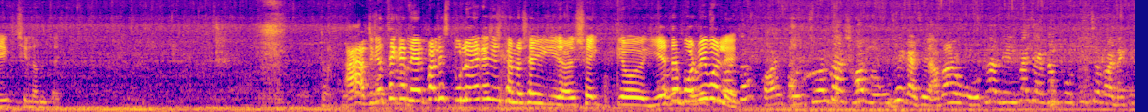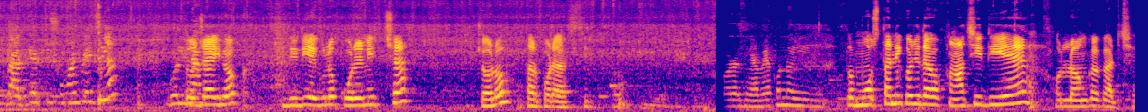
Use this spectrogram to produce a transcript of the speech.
দেখছিলাম তাই। আজকে থেকে নেল পালিশ তুলে রেখেছিস কেন? সেই সেই ইয়েতে পড়বি বলে? তো সব উঠে গেছে আমার ওঠা নীল পাইছে একদম পড়তে ইচ্ছে করে কিন্তু আজকে একটু সময় পেয়েছিলাম তো যাই হোক দিদি এগুলো করে নিচ্ছে। চলো তারপরে আসছি। তো মোস্তানি করে দেখো কাঁচি দিয়ে ওর লঙ্কা কাটছে।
